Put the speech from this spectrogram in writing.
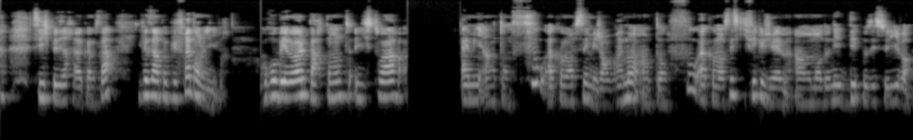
si je peux dire comme ça. Il faisait un peu plus frais dans le livre. Gros bémol, par contre, l'histoire a mis un temps fou à commencer, mais genre vraiment un temps fou à commencer, ce qui fait que j'ai même à un moment donné déposé ce livre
